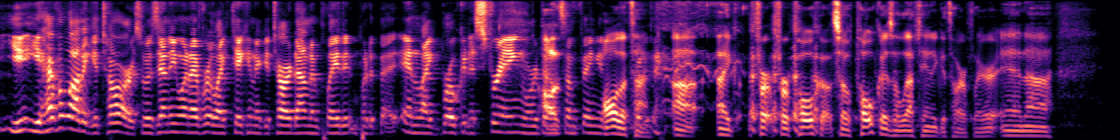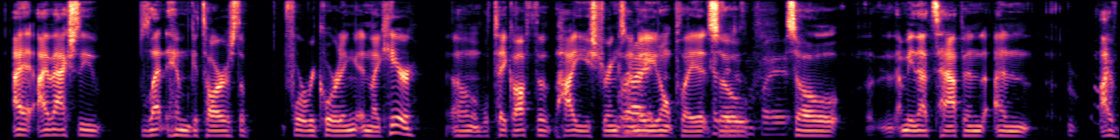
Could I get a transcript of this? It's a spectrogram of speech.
you, you have a lot of guitars. So has anyone ever like taken a guitar down and played it and put it back and like broken a string or done something? And all the time. Uh, like for for polka. So polka is a left-handed guitar player, and uh, I I've actually lent him guitars to, for recording, and like here. Um, we'll take off the high E strings. I know you don't play it, so play it. so I mean that's happened, and I've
